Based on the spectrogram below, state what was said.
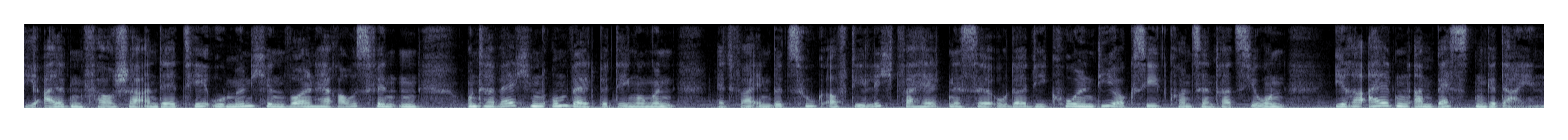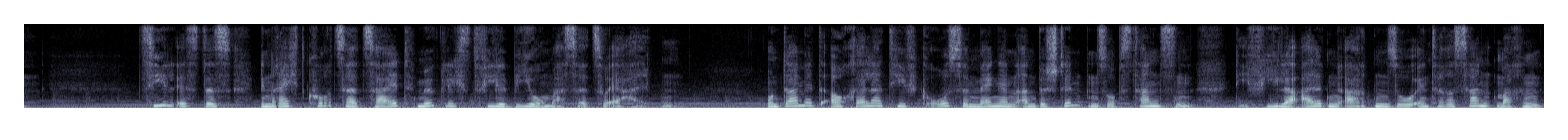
Die Algenforscher an der TU München wollen herausfinden, unter welchen Umweltbedingungen, etwa in Bezug auf die Lichtverhältnisse oder die Kohlendioxidkonzentration, ihre Algen am besten gedeihen. Ziel ist es, in recht kurzer Zeit möglichst viel Biomasse zu erhalten. Und damit auch relativ große Mengen an bestimmten Substanzen, die viele Algenarten so interessant machen,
